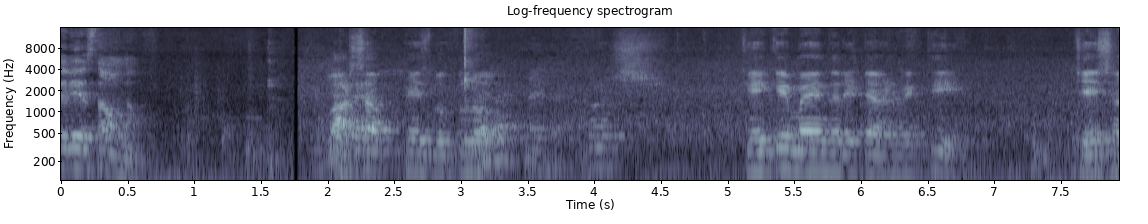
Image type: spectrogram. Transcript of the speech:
తెలియజేస్తా ఉన్నాం. వాట్సాప్ ఫేస్బుక్లో కేకే మహేందర్ రెడ్డి అనే వ్యక్తి చేసిన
